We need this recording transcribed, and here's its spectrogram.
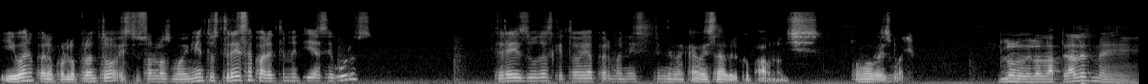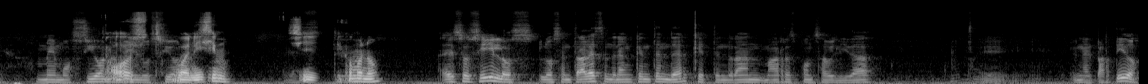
Y bueno, pero por lo pronto estos son los movimientos. Tres aparentemente ya seguros. Tres dudas que todavía permanecen en la cabeza de Belko Paunovic. ¿Cómo ves, Wario? Lo de los laterales me, me emociona, Oh, me ilusiona. buenísimo. Sí, Este, ¿y cómo no? Eso sí, los, los centrales tendrán que entender que tendrán más responsabilidad eh, en el partido.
